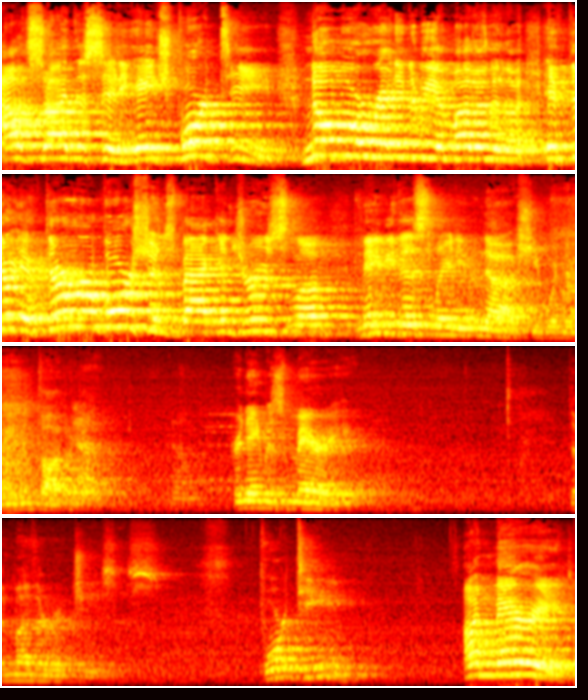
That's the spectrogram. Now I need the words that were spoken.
outside the city, age 14. No more ready to be a mother than the. If there, if there were abortions back in Jerusalem, maybe this lady, no, she wouldn't have even thought of No. it. No. Her name is Mary, the mother of Jesus. 14, unmarried.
